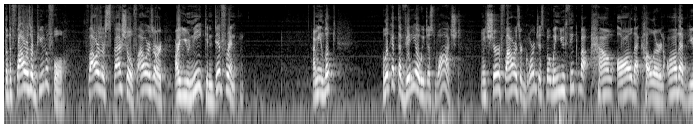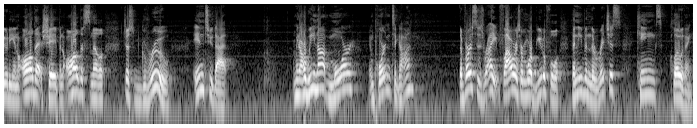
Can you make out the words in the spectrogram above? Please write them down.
But the flowers are beautiful. Flowers are special. Flowers are, are unique and different. I mean, look, look at the video we just watched. I mean, sure, flowers are gorgeous, but when you think about how all that color and all that beauty and all that shape and all the smell just grew into that, I mean, are we not more important to God? The verse is right. Flowers are more beautiful than even the richest king's clothing.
